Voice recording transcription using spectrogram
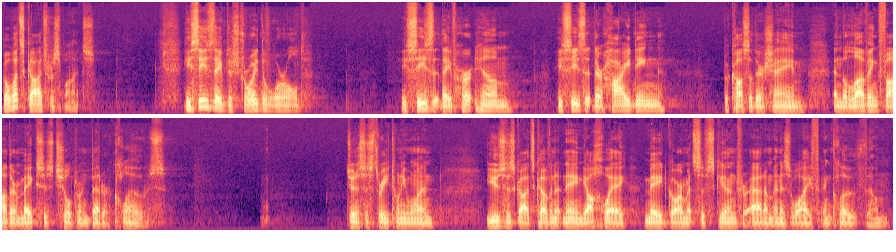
But what's God's response? He sees they've destroyed the world. He sees that they've hurt him. He sees that they're hiding because of their shame. And the loving Father makes his children better clothes. Genesis 3:21 uses God's covenant name. Yahweh made garments of skin for Adam and his wife and clothed them.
